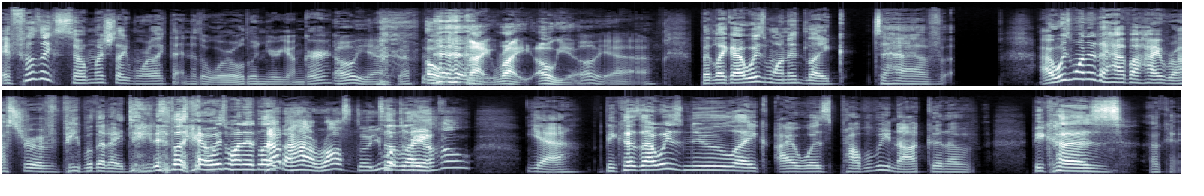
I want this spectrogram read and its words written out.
It feels like so much like more like the end of the world when you're younger. Oh yeah, definitely. Oh, like right. Oh yeah. oh yeah. But like I always wanted like to have I always wanted to have a high roster of people that I dated. Like I always wanted like Not a high roster. You to, want to be a like- hoe? yeah, because I always knew like I was probably not gonna because okay.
